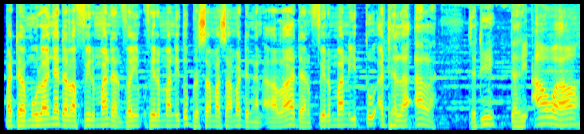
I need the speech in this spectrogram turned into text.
pada mulanya adalah firman dan fi- firman itu bersama-sama dengan Allah dan firman itu adalah Allah. Jadi dari awal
